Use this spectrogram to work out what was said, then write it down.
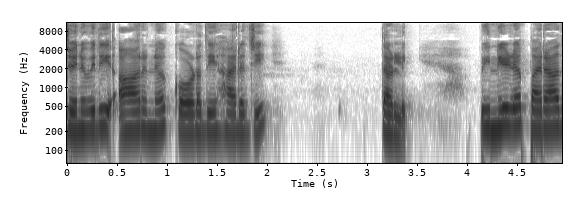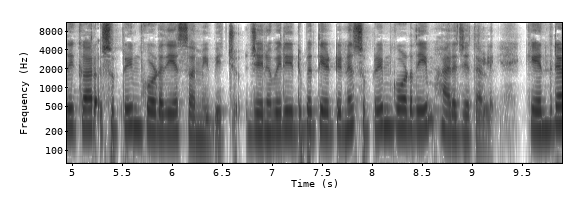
ജനുവരി ആറിന് കോടതി ഹർജി തള്ളി. പിന്നീട് പരാതിക്കാർ സുപ്രീം കോടതിയെ സമീപിച്ചു. ജനുവരി ഇരുപത്തിയെട്ടിന് സുപ്രീം കോടതിയും ഹർജി തള്ളി. കേന്ദ്ര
